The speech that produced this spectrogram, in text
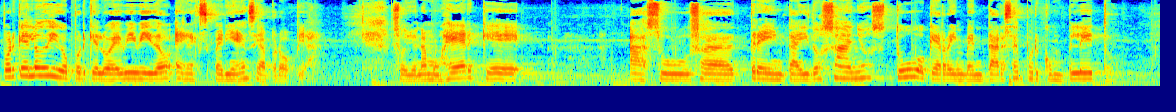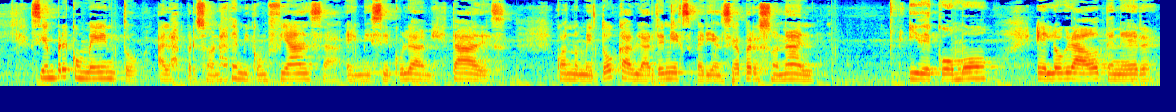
¿Por qué lo digo? Porque lo he vivido en experiencia propia. Soy una mujer que a sus 32 ah, años tuvo que reinventarse por completo. Siempre comento a las personas de mi confianza, en mi círculo de amistades, cuando me toca hablar de mi experiencia personal, y de cómo he logrado tener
